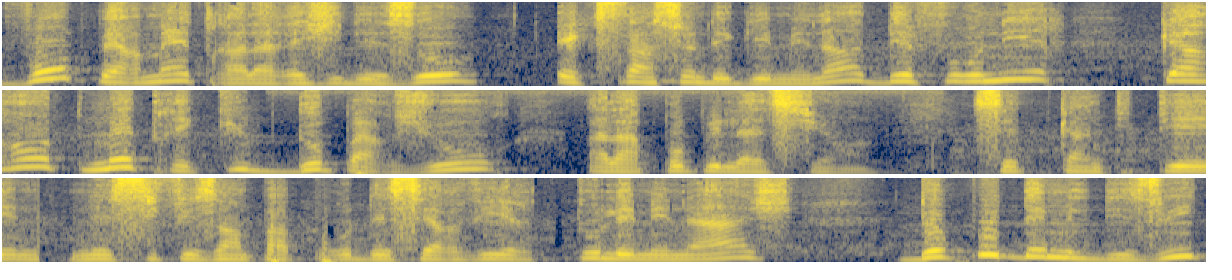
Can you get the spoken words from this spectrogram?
vont permettre à la Régie des eaux, extension de Guémena, de fournir 40 mètres cubes d'eau par jour à la population. Cette quantité ne suffisant pas pour desservir tous les ménages, depuis 2018,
